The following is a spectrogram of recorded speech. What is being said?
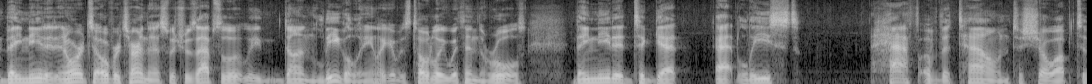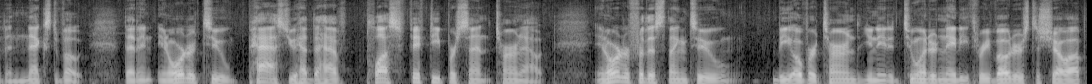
they needed in order to overturn this which was absolutely done legally like it was totally within the rules they needed to get at least half of the town to show up to the next vote. That in, in order to pass, you had to have plus 50% turnout. In order for this thing to be overturned, you needed 283 voters to show up.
